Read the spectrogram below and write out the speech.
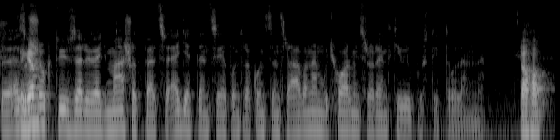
Ez Igen? a sok tűzerő egy másodpercre egyetlen célpontra koncentrálva nem úgy 30-ra rendkívül pusztító lenne. Aha.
